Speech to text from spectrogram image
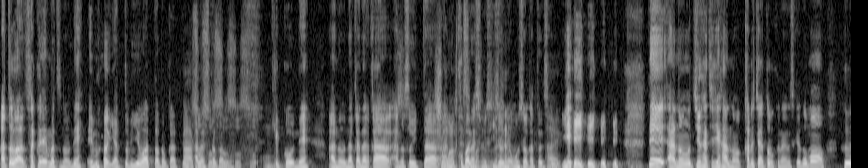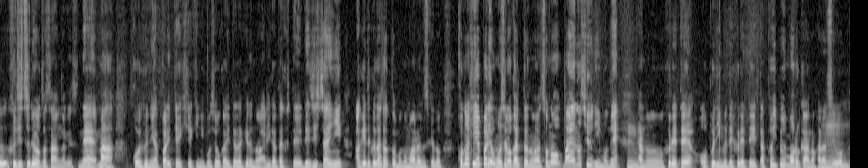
あとは昨年末のね、M1 やっと見終わったとかっていう話とかも結構ね、あの、なかなか、あの、そういったあの小話も非常に面白かったですけど、はい。い、えいえいえ。で、あの、18時半のカルチャートークなんですけども、ふ藤津亮太さんがですね、まあ、こういうふうにやっぱり定期的にご紹介いただけるのはありがたくて、で、実際に上げてくださったものもあるんですけど、この日やっぱり面白かったのは、その前の週にもね、うん。あの、触れて、オープニングで触れていたプイプイモルカーの話をうん。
